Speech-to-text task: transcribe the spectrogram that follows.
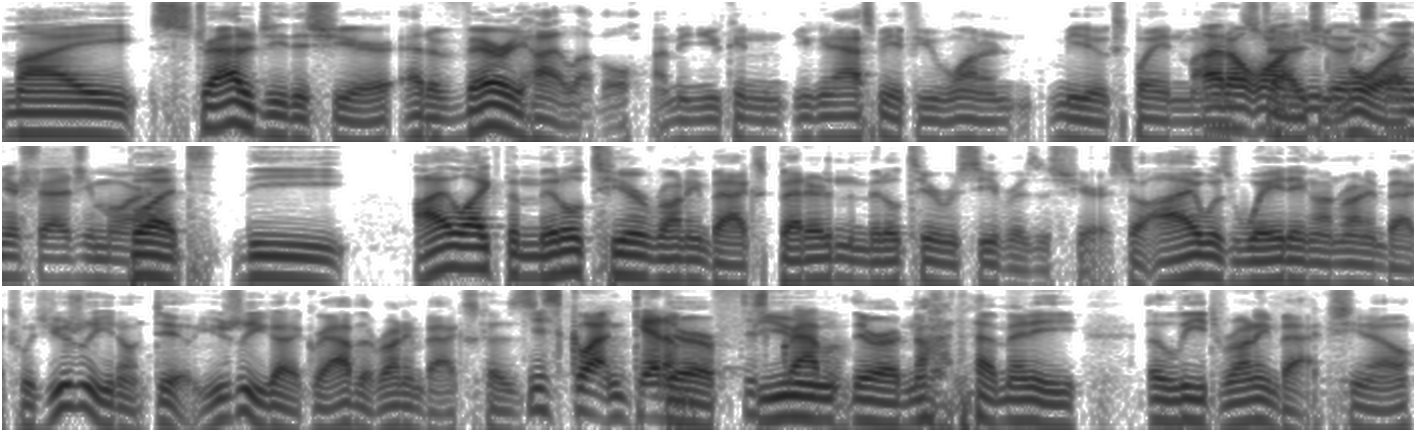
my strategy this year at a very high level. I mean, you can you can ask me if you wanted me to explain my I don't want you to more. explain your strategy more. But the I like the middle tier running backs better than the middle tier receivers this year. So I was waiting on running backs, which usually you don't do. Usually you got to grab the running backs because just go out and get them. there are just grab there are not that many elite running backs, you know.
